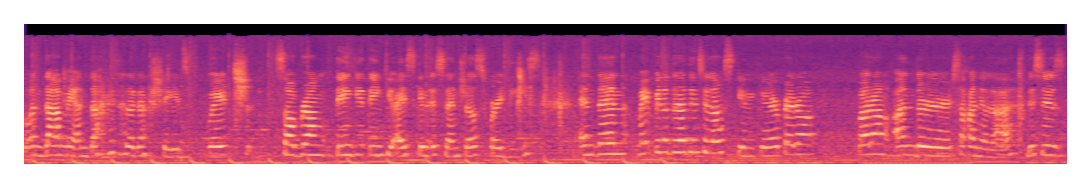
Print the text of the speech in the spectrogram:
So, ang dami, ang dami talagang shades. Which, sobrang thank you, thank you, Eye Skin Essentials for these. And then, may pinadala din silang skincare, pero parang under sa kanila. This is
